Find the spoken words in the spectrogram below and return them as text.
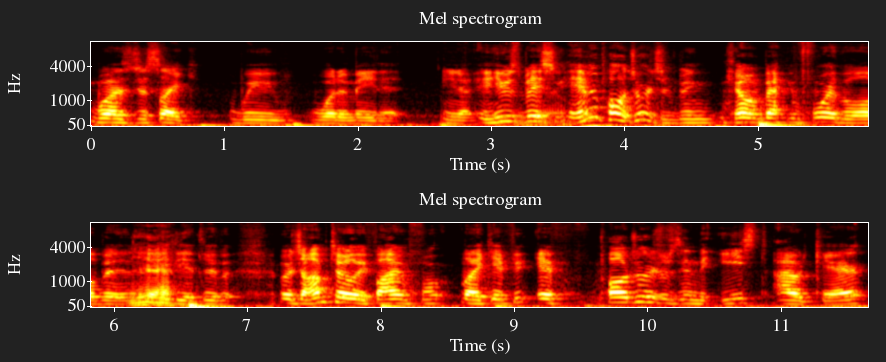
was just like we would have made it. You know, he was basically him and Paul George have been going back and forth a little bit in the Yeah. media through the, which I'm totally fine for. Like if if Paul George was in the East, I would care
